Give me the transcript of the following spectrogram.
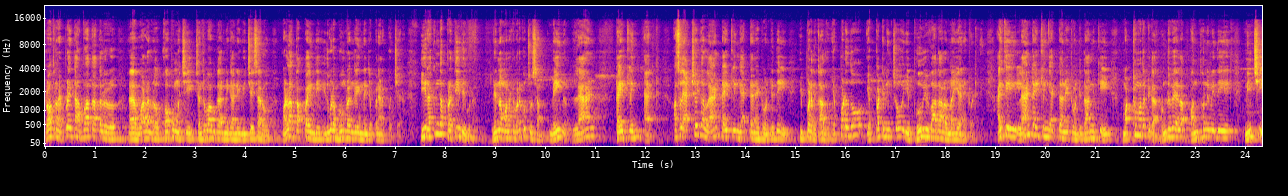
తర్వాత ఎప్పుడైతే అవ్వాతాతలు వాళ్ళలో కోపం వచ్చి చంద్రబాబు గారిని కానీ ఇవి చేశారో మళ్ళీ తప్పైంది ఇది కూడా భూమి అయిందని చెప్పి వెనక్కి వచ్చారు ఈ రకంగా ప్రతిదీ కూడా నిన్న మొన్నటి వరకు చూసాం మెయిన్ ల్యాండ్ టైట్లింగ్ యాక్ట్. అసలు యాక్చువల్గా ల్యాండ్ టైట్లింగ్ యాక్ట్ అనేటువంటిది ఇప్పటిది కాదు. ఎప్పటిదో ఎప్పటి నుంచో ఈ భూ వివాదాలు ఉన్నాయి అనేటువంటిది. అయితే ఈ ల్యాండ్ టైట్లింగ్ యాక్ట్ అనేటువంటి దానికి మొట్టమొదటిగా రెండు వేల పంతొమ్మిది నుంచి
